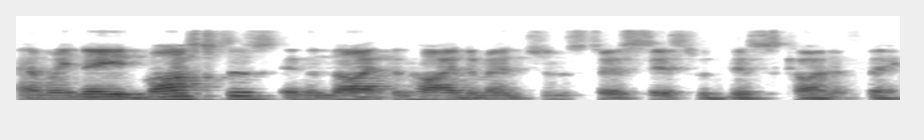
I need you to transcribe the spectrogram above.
And we need masters in the ninth and higher dimensions to assist with this kind of thing.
